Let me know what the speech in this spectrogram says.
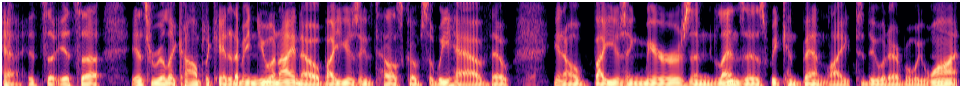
yeah, it's a it's a it's really complicated. I mean, you and I know by using the telescopes that we have that you know, by using mirrors and lenses, we can bend light to do whatever we want.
